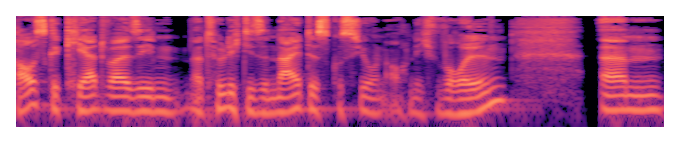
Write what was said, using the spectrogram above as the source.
rausgekehrt, weil sie natürlich diese Neiddiskussion auch nicht wollen. Ähm,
